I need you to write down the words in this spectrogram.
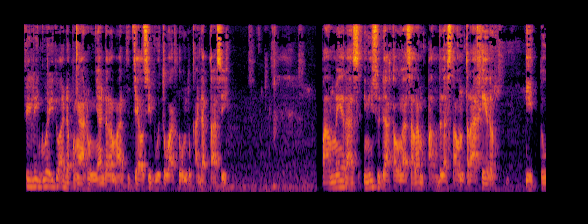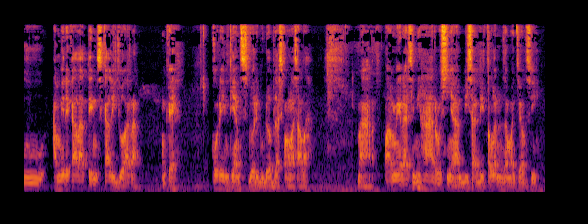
Feeling gue itu ada pengaruhnya dalam arti Chelsea butuh waktu untuk adaptasi. Palmeiras ini sudah kalau nggak salah 14 tahun terakhir itu Amerika Latin sekali juara. Oke. Okay? Corinthians 2012 kalau nggak salah. Nah, Palmeiras ini harusnya bisa ditelan sama Chelsea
